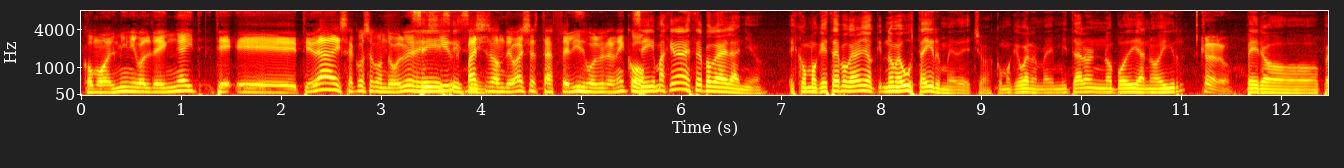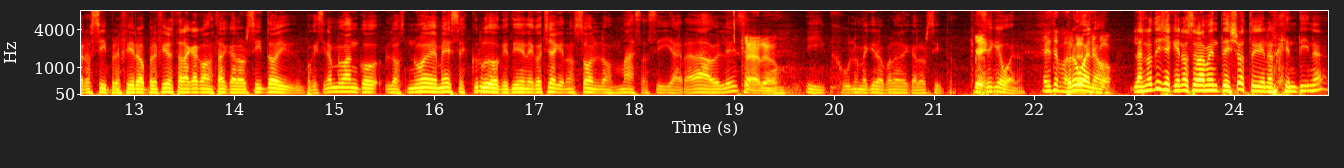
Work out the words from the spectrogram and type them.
como el mini Golden Gate, te, eh, te da esa cosa cuando volvés a Sí, decir, vayas a donde vayas, estás feliz de volver a Neco. Sí, más que nada en esta época del año. Es como que esta época del año no me gusta irme, de hecho. Es como que, bueno, me invitaron, no podía no ir. Claro. Pero, pero sí, prefiero, prefiero estar acá cuando está el calorcito. Y, porque si no me banco los nueve meses crudos que tiene Necochea, que no son los más así agradables. Claro. Y ju, no me quiero perder el calorcito. Bien. Así que bueno. Este es Pero bueno, las noticias que no solamente yo estoy en Argentina,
